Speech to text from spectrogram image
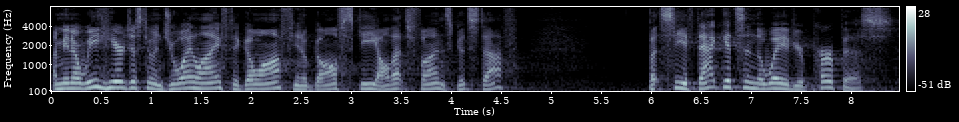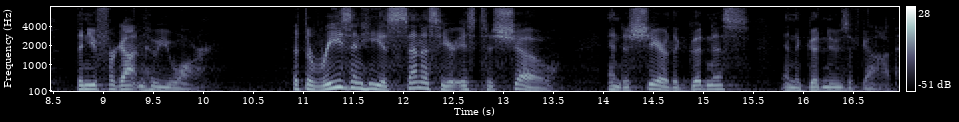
I mean, are we here just to enjoy life, to go off, you know, golf, ski, all that's fun, it's good stuff? But see, if that gets in the way of your purpose, then you've forgotten who you are. That the reason He has sent us here is to show and to share the goodness and the good news of God.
